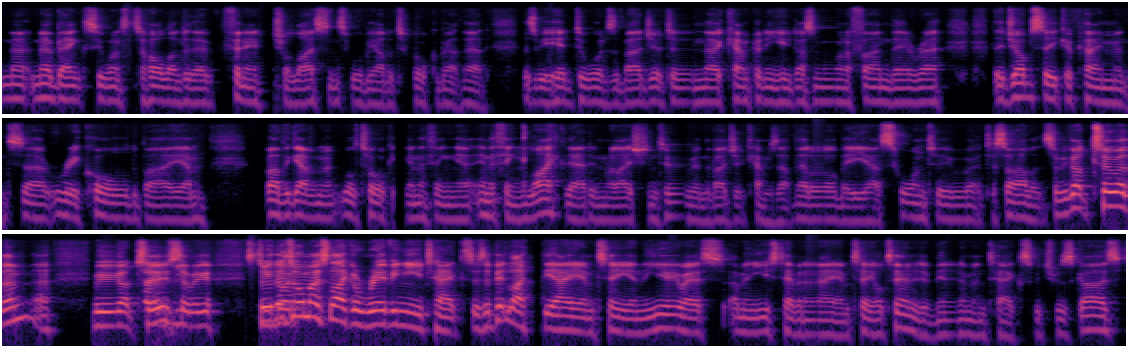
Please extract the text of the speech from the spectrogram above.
no, no, banks who wants to hold on to their financial license will be able to talk about that as we head towards the budget. And no company who doesn't want to fund their uh, their job seeker payments recalled by um, by the government will talk anything uh, anything like that in relation to when the budget comes up. That'll all be uh, sworn to uh, to silence. So we've got two of them. Uh, we've got two. So we so that's almost like a revenue tax. It's a bit like the AMT in the US. I mean, you used to have an AMT, alternative minimum tax, which was guys,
